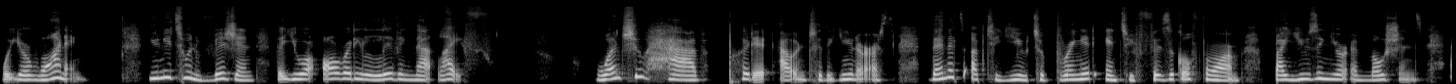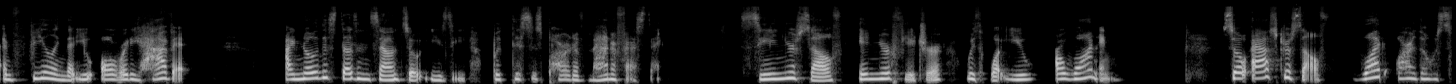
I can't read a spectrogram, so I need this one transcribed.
what you're wanting. You need to envision that you are already living that life. Once you have put it out into the universe, then it's up to you to bring it into physical form by using your emotions and feeling that you already have it. I know this doesn't sound so easy, but this is part of manifesting. Seeing yourself in your future with what you are wanting. So ask yourself, what are those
